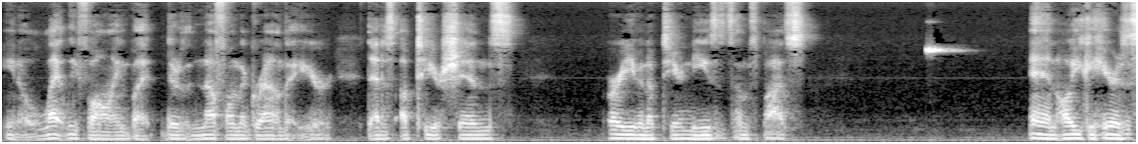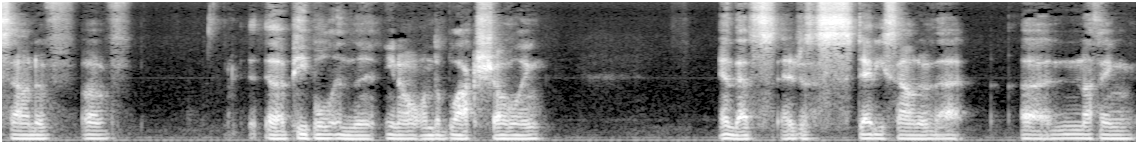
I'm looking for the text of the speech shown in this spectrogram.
you know lightly falling, but there's enough on the ground that you're that is up to your shins, or even up to your knees in some spots. And all you can hear is the sound of of uh, people in the you know on the block shoveling, and that's and just a steady sound of that. Uh, nothing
